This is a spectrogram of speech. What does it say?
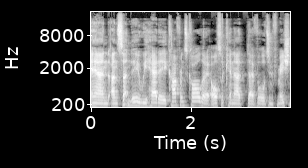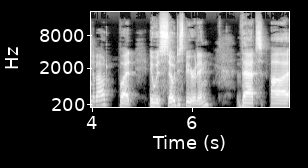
And on Sunday we had a conference call that I also cannot divulge information about, but it was so dispiriting that uh,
